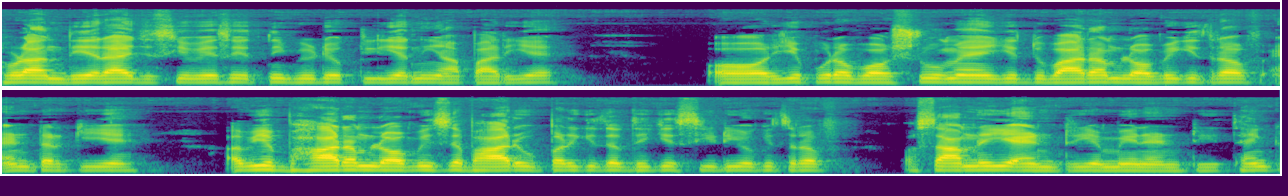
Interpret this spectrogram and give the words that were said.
थोड़ा अंधेरा है, जिसकी वजह से इतनी वीडियो क्लियर नहीं आ पा रही है. और ये पूरा वॉशरूम है, ये दोबारा हम लॉबी की तरफ़ एंटर किए। अब ये बाहर हम लॉबी से बाहर ऊपर की तरफ़ देखिए, सीढ़ियों की तरफ़ और सामने ये एंट्री है मेन एंट्री थैंक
